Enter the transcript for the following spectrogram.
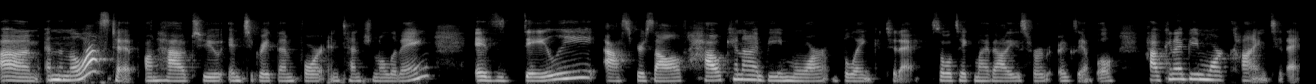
Um, and then the last tip on how to integrate them for intentional living is daily ask yourself, how can I be more blank today? So we'll take my values for example. How can I be more kind today?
